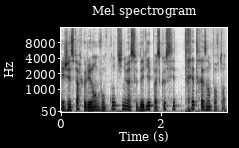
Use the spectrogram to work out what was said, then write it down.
et j'espère que les langues vont continuer à se délier parce que c'est très très important.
